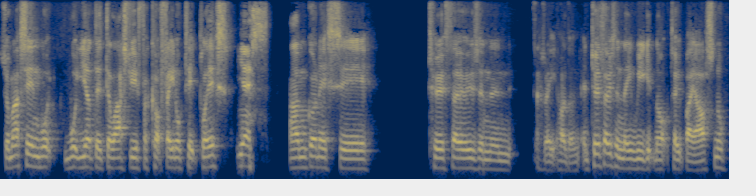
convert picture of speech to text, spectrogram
So am I saying what, what year did the last UEFA Cup final take place? Yes. I'm going to say 2000 and, right, hold on. In 2009, we get knocked out by Arsenal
